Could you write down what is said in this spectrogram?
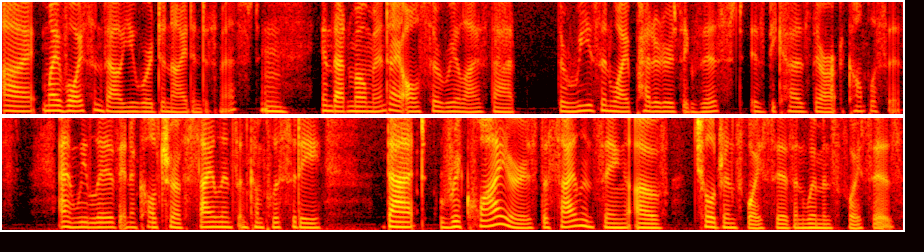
I, my voice and value were denied and dismissed. Mm. In that moment, I also realized that the reason why predators exist is because there are accomplices. And we live in a culture of silence and complicity that requires the silencing of children's voices and women's voices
